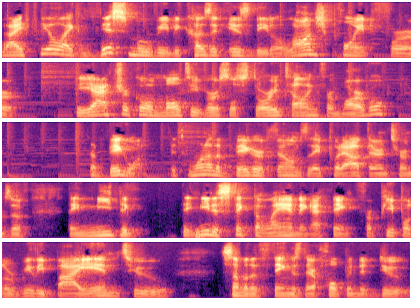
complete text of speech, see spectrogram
but I feel like this movie, because it is the launch point for theatrical multiversal storytelling for Marvel, a big one. It's one of the bigger films they put out there in terms of they need to they need to stick the landing, I think, for people to really buy into some of the things they're hoping to do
